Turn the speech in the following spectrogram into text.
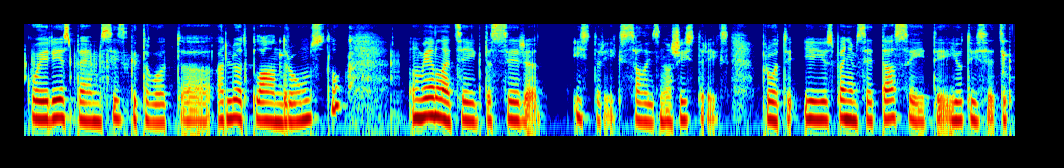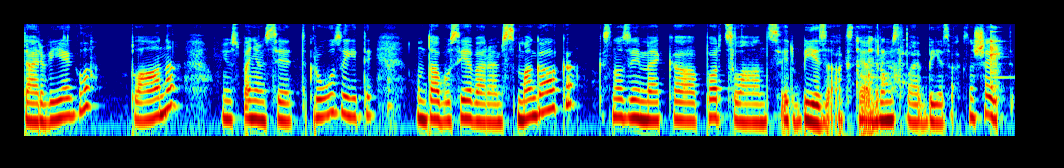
ko ir iespējams izgatavot uh, ar ļoti plānu drumstu un vienlaicīgi tas ir izturīgs, salīdzinoši izturīgs. Proti, ja jūs paņemsiet tasīti, jutīsiet, cik tā ir viegla, plāna, un jūs paņemsiet krūzīti, un tā būs ievērojami smagāka, kas nozīmē, ka porcelāns ir biezāks, tajā drumslā ir biezāks. Un šeit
